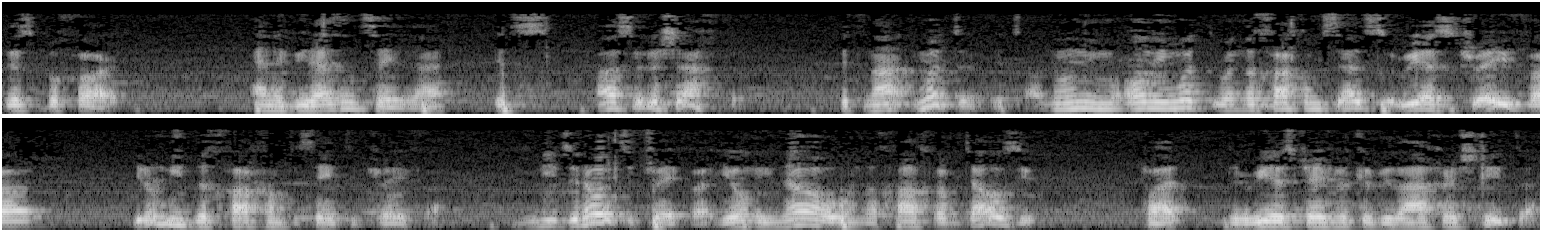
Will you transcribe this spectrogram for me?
this bukhar. And if he doesn't say that, it's asr to shaft it. It's not mutter. It's only only mutter when the chacham says. Yes, treifa. You don't need the chacham to say it's a treifa. You need to know it's a treifa. You only know when the chacham tells you. But the riyas treifa could be lacher shchita.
